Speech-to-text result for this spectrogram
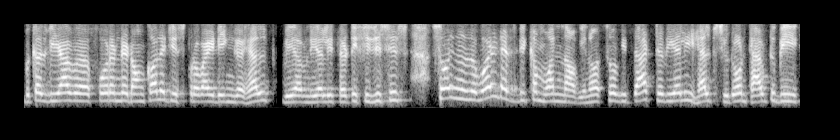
because we have uh, 400 oncologists providing uh, help. We have nearly 30 physicists. So you know, the world has become one now, you know. So with that really helps. You don't have to be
